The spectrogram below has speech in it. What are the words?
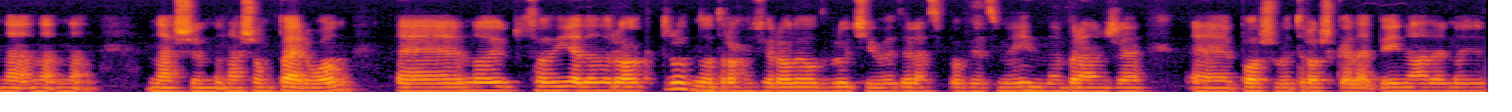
na, na, na naszym, naszą perłą. E, No i co jeden rok trudno, trochę się role odwróciły, teraz powiedzmy inne branże e, poszły troszkę lepiej, no ale my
